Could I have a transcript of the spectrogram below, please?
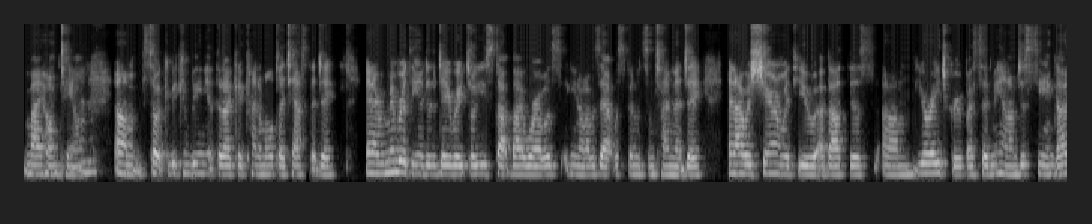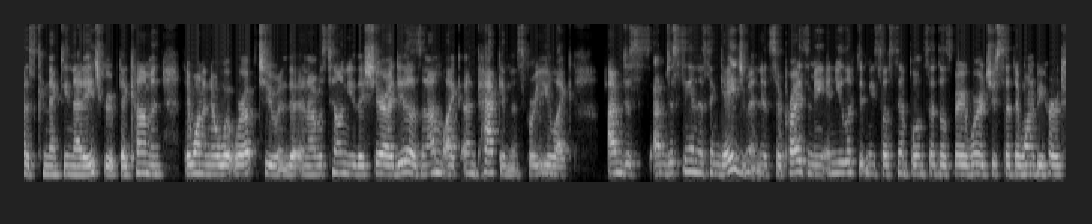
my hometown. Mm-hmm. Um, so it could be convenient that I could kind of multitask that day. And I remember at the end of the day, Rachel, you stopped by where I was, you know, I was at, was spending some time that day. And I was sharing with you about this, um, your age group. I said, man, I'm just seeing God is connecting that age group. They come and they want to know what we're up to. And, the, and I was telling you, they share ideas. And I'm like unpacking this for you, mm-hmm. like, I'm just I'm just seeing this engagement and it's surprising me. And you looked at me so simple and said those very words. You said they want to be heard.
